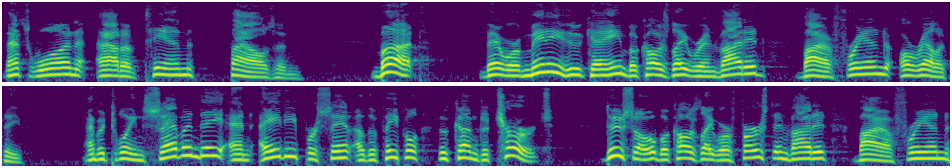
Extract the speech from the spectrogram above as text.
That's one out of 10,000. But there were many who came because they were invited by a friend or relative. And between 70 and 80% of the people who come to church do so because they were first invited by a friend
